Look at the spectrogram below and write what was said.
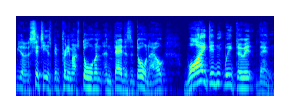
you know the city has been pretty much dormant and dead as a doornail. Why didn't we do it then?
